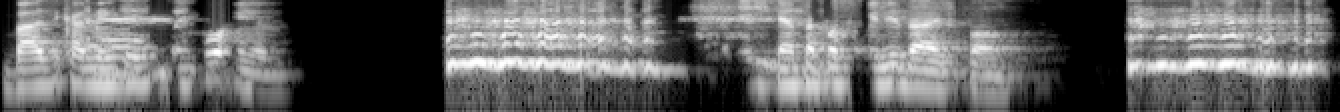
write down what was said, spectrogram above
Basicamente, é... a gente sai correndo. a gente tem essa possibilidade, Paulo.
